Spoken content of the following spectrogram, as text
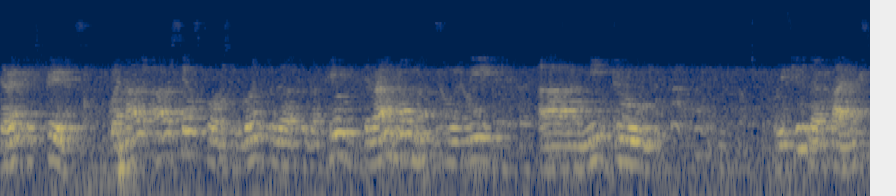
direct experience. When our, our sales force is going to the, to the field, there are moments when we uh, need to refuse our clients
